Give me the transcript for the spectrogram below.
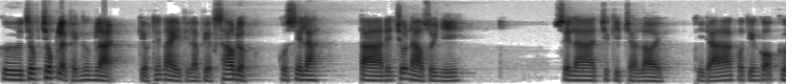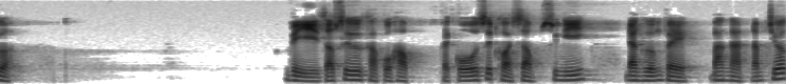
Cứ chốc chốc lại phải ngưng lại. Kiểu thế này thì làm việc sao được? Cô Sheila, ta đến chỗ nào rồi nhỉ? Sheila chưa kịp trả lời Thì đã có tiếng gõ cửa. Vị giáo sư khảo cổ học Phải cố dứt khỏi dòng suy nghĩ Đang hướng về 3.000 năm trước.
